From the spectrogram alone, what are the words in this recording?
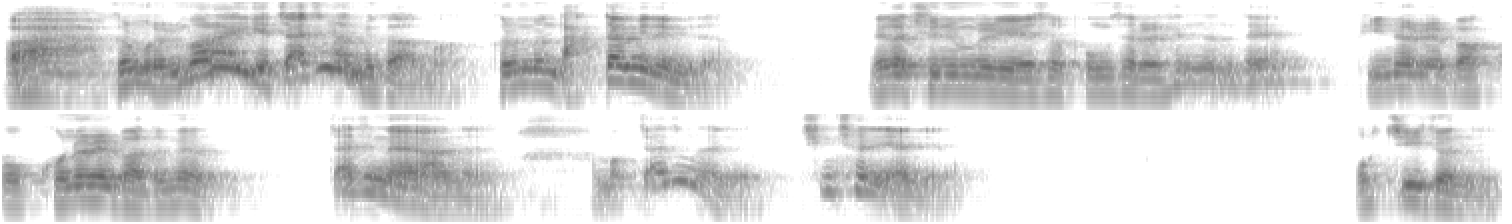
아 그럼 얼마나 이게 짜증납니까? 뭐 그러면 낙담이 됩니다. 내가 주님을 위해서 봉사를 했는데 비난을 받고 고난을 받으면 짜증나요 안 나요? 아, 막 짜증나죠. 칭찬이 아니라 어찌 일이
